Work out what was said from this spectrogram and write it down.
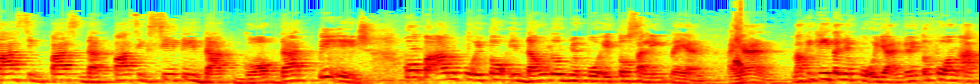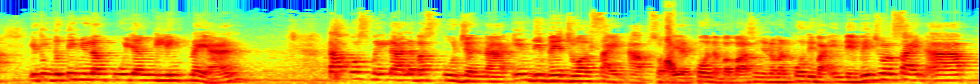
pasigpass.pasigcity.gov.ph kung paano po ito, i-download nyo po ito sa link na yan. Ayan, makikita nyo po yan. Ganito po ang, uh, itundutin nyo lang po yung link na yan. Tapos may lalabas po dyan na individual sign up. So ayan po, nababasa nyo naman po, di ba? Individual sign up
